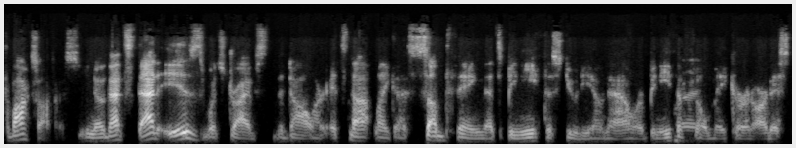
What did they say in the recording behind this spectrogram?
the box office you know that's that is what drives the dollar. It's not like a sub thing that's beneath the studio now or beneath Right. a filmmaker or an artist.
